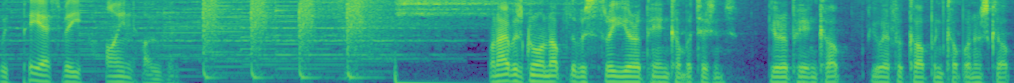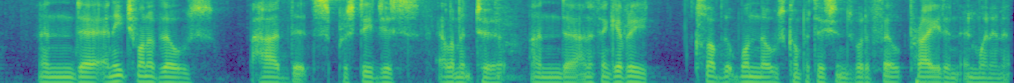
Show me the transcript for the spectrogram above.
with PSV Eindhoven. When I was growing up, there was three European competitions: European Cup, UEFA Cup, and Cup Winners' Cup, and uh, and each one of those had its prestigious element to it, and uh, and I think every club that won those competitions would have felt pride in, in winning it.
